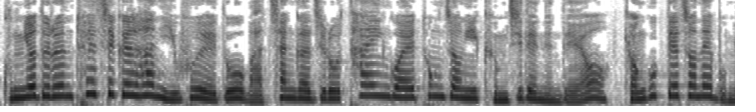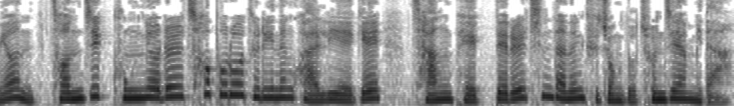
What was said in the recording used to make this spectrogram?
궁녀들은 퇴직을 한 이후에도 마찬가지로 타인과의 통정이 금지됐는데요. 경국대전에 보면 전직 궁녀를 첩으로 들이는 관리에게 장 100대를 친다는 규정도 존재합니다.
